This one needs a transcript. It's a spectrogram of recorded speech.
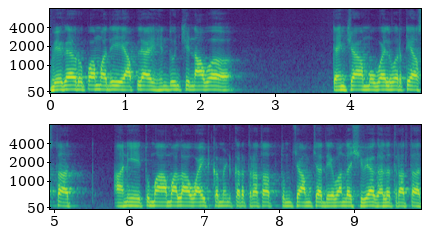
वेगळ्या रूपामध्ये आपल्या हिंदूंची नावं त्यांच्या मोबाईलवरती असतात आणि तुम्हा आम्हाला वाईट कमेंट करत राहतात तुमच्या आमच्या देवांना शिव्या घालत राहतात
